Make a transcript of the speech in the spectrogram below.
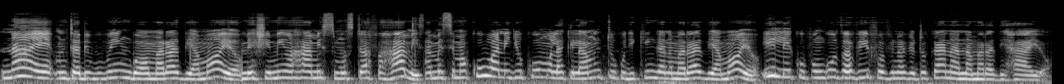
Naye mtabibu bingwa wa maradhi ya moyo Mheshimiwa Hamis Mustafa Hamis amesema kuwa ni jukumu la kila mtu kujikinga na maradhi ya moyo ili kupunguza vifo vinavyotokana na maradhi hayo.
